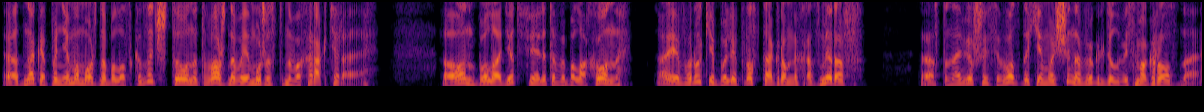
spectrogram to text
однако по нему можно было сказать, что он отважного и мужественного характера. Он был одет в фиолетовый балахон, а его руки были просто огромных размеров. Остановившись в воздухе, мужчина выглядел весьма грозно.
